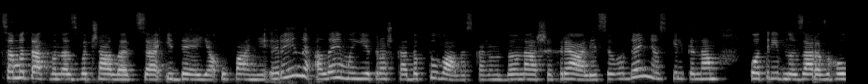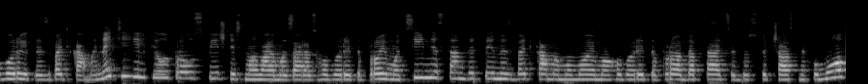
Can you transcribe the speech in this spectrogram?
Саме так вона звучала ця ідея у пані Ірини, але ми її трошки адаптували, скажімо, до наших реалій сьогодення, оскільки нам потрібно зараз говорити з батьками не тільки про успішність, ми маємо зараз говорити про емоційний стан дитини з батьками. Ми маємо говорити про адаптацію до сучасних умов,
